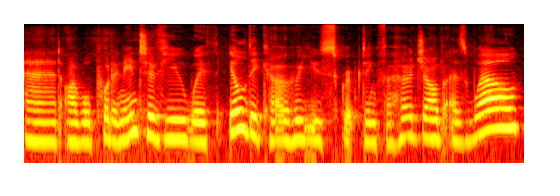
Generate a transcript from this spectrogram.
And I will put an interview with Ildiko who used scripting for her job as well.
